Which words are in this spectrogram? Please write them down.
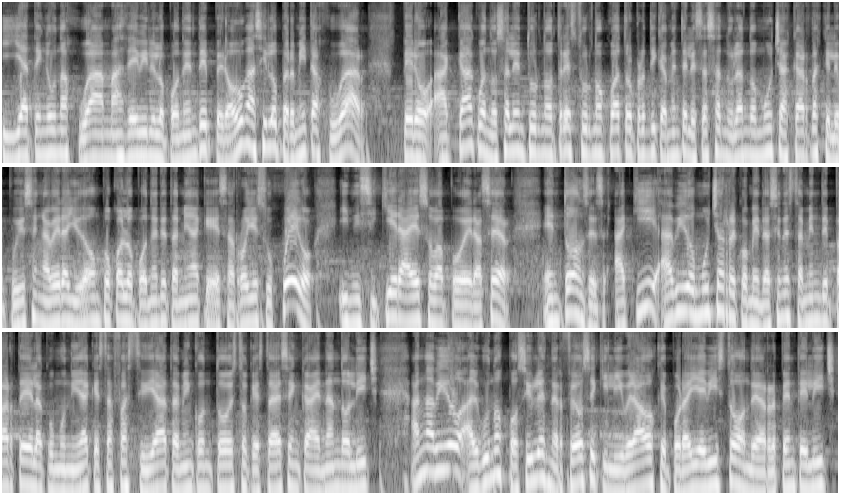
y ya tenga una jugada más débil el oponente, pero aún así lo permita jugar. Pero acá cuando sale en turno 3, turno 4 prácticamente le estás anulando muchas cartas que le pudiesen haber ayudado un poco al oponente también a que desarrolle su juego y ni siquiera eso va a poder hacer. Entonces aquí ha habido muchas recomendaciones también de parte de la comunidad que está fastidiada también con todo esto que está desencadenando Lich. Han habido algunos posibles nerfeos equilibrados que por ahí he visto donde de repente Lich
